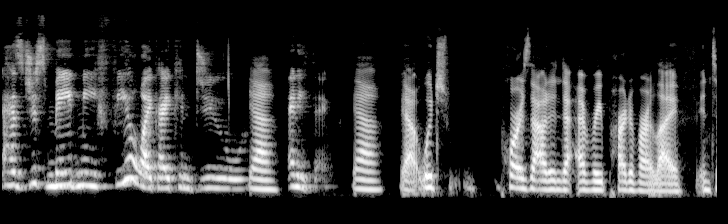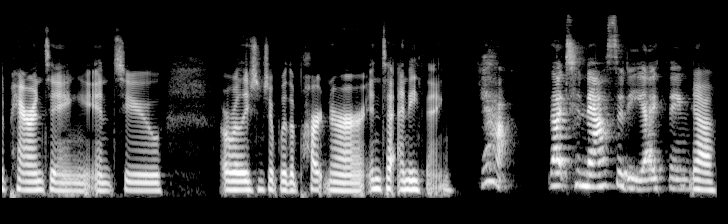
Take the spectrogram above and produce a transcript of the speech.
has just made me feel like I can do yeah. anything. Yeah. Yeah. Which pours out into every part of our life, into parenting, into a relationship with a partner, into anything. Yeah. That tenacity, I think, yeah.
